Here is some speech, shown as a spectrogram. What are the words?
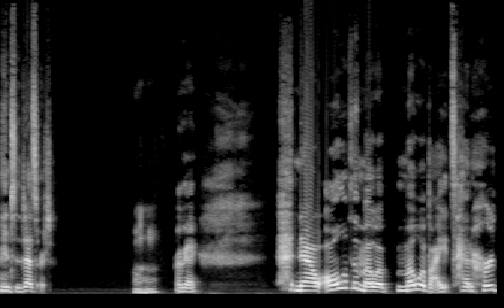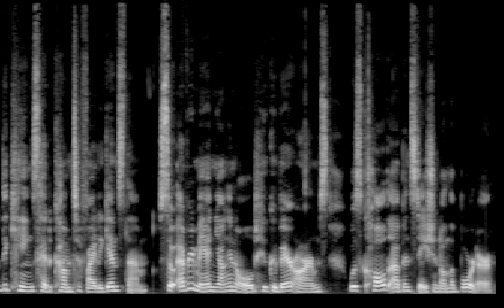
into the desert. Uh-huh. Okay. Now, all of the Moab- Moabites had heard the kings had come to fight against them. So every man, young and old, who could bear arms was called up and stationed on the border.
